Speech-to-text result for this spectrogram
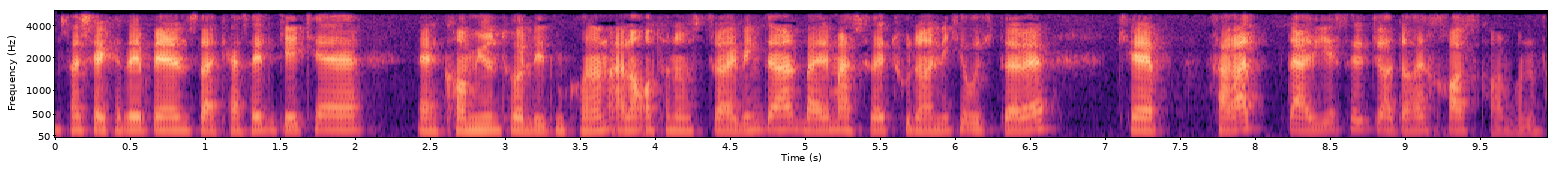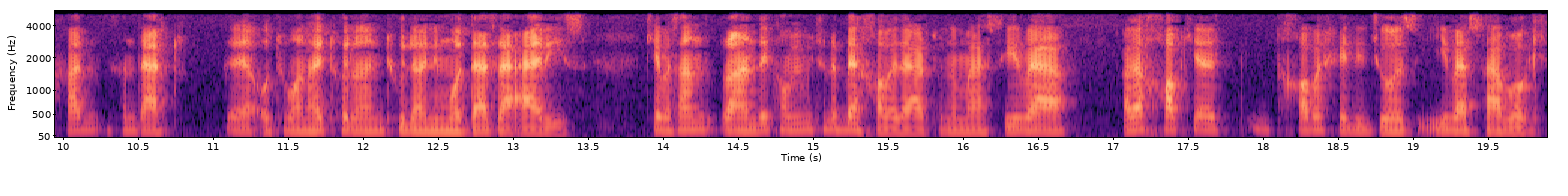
مثلا شرکت بنز و کسای دیگه که کامیون تولید می‌کنن الان autonomous driving دارن برای مسافت طولانی که وجود داره که فقط در یه سری جاده های خاص کار می‌کنه فقط مثلا در اتوبان های طولانی, طولانی مدت و عریض که مثلا راننده کامیون می‌تونه بخوابه در طول مسیر و حالا خواب که خواب خیلی جزئی و سبک.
